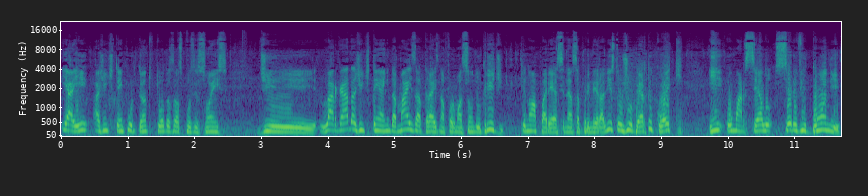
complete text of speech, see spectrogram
E aí a gente tem, portanto, todas as posições de largada. A gente tem ainda mais atrás na formação do grid, que não aparece nessa primeira lista, o Gilberto Koik. e o Marcelo Servidoni.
